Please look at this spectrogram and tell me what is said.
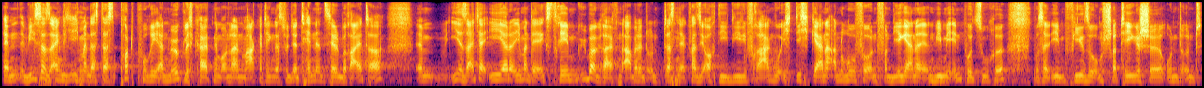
Ähm, wie ist das eigentlich? Ich meine, dass das Potpourri an Möglichkeiten im Online-Marketing, das wird ja tendenziell breiter. Ähm, ihr seid ja eher jemand, der extrem übergreifend arbeitet und das sind ja quasi auch die, die Fragen, wo ich dich gerne anrufe und von dir gerne irgendwie mir Input suche, wo es halt eben viel so um strategische und, und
